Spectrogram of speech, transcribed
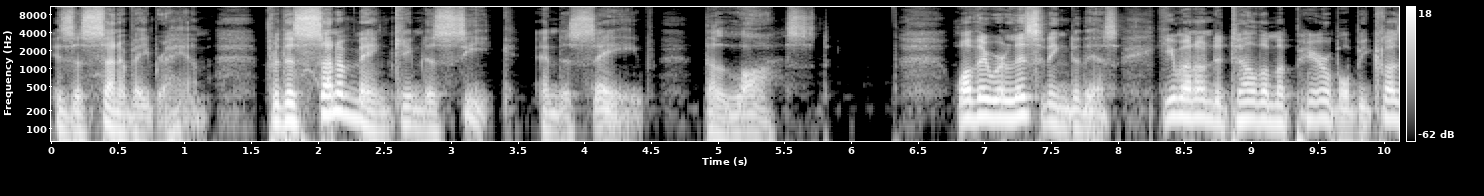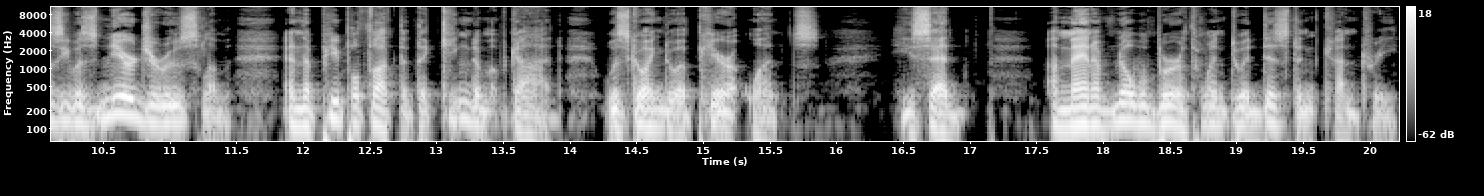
is a son of Abraham. For the Son of Man came to seek and to save the lost. While they were listening to this, he went on to tell them a parable because he was near Jerusalem, and the people thought that the kingdom of God was going to appear at once. He said, A man of noble birth went to a distant country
